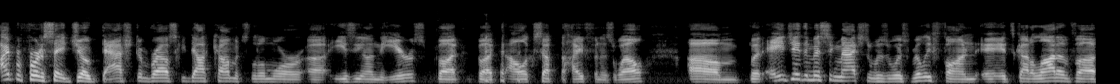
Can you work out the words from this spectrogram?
I prefer to say joe-dombrowski.com. It's a little more uh, easy on the ears, but but I'll accept the hyphen as well. Um, but AJ the Missing Matches was was really fun. It- It's got a lot of uh,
